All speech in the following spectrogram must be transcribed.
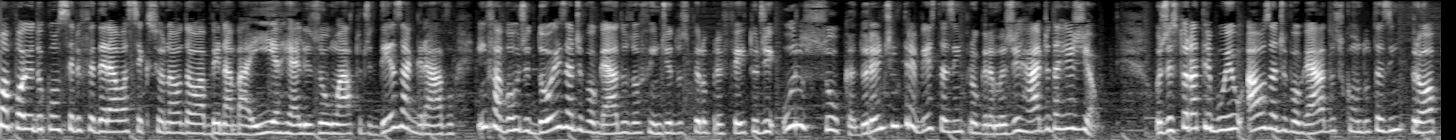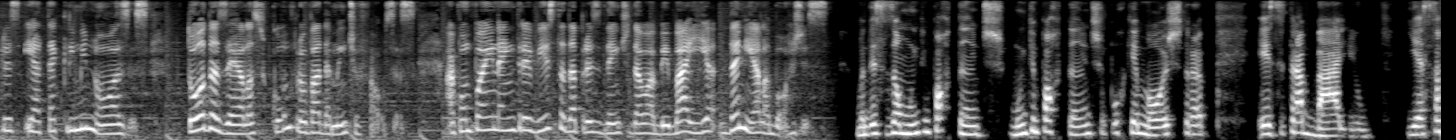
o apoio do Conselho Federal, a seccional da OAB na Bahia realizou um ato de desagravo em favor de dois advogados ofendidos pelo prefeito de Uruçuca durante entrevistas em programas de rádio da região. O gestor atribuiu aos advogados condutas impróprias e até criminosas, todas elas comprovadamente falsas. Acompanhe na entrevista da presidente da OAB Bahia, Daniela Borges. Uma decisão muito importante, muito importante porque mostra esse trabalho e essa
